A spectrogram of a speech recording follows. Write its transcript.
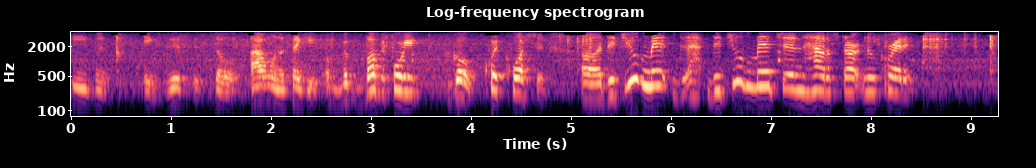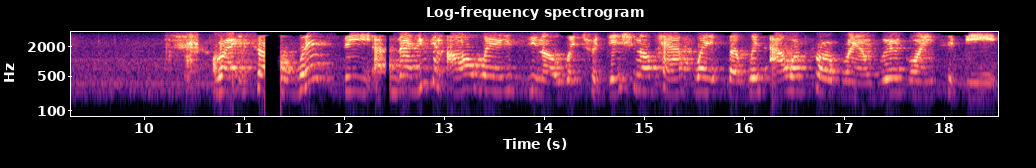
even existed. So I want to thank you. But, but before you go, quick question: uh, Did you did you mention how to start new credit? Right. So with the uh, now you can always you know, with traditional pathways, but with our program, we're going to be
